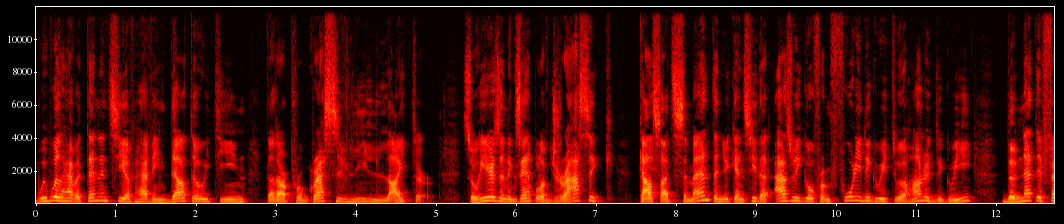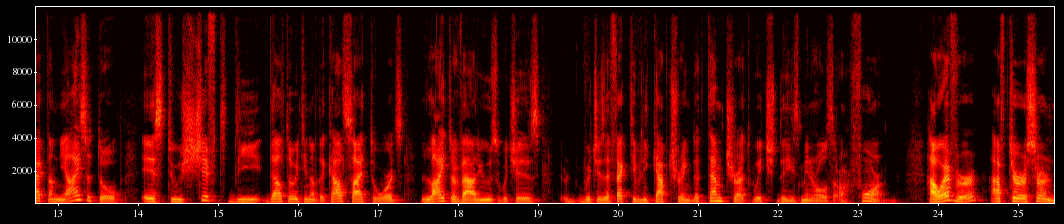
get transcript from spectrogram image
we will have a tendency of having delta 18 that are progressively lighter. So here's an example of Jurassic calcite cement, and you can see that as we go from 40 degree to 100 degree, the net effect on the isotope is to shift the delta 18 of the calcite towards lighter values, which is, which is effectively capturing the temperature at which these minerals are formed. However, after a certain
